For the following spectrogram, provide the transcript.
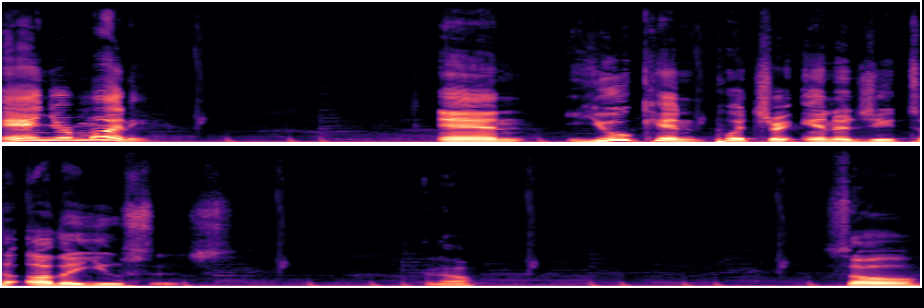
and your money. And you can put your energy to other uses, you know? So,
